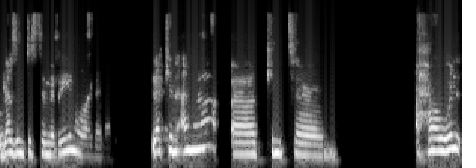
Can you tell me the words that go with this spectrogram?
ولازم تستمرين وإلى ذلك لكن آه، كنت آه، أحاول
